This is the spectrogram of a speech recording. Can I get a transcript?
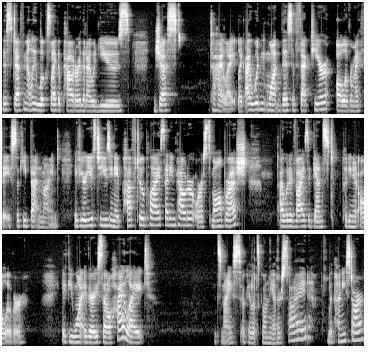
This definitely looks like a powder that I would use just to highlight. Like I wouldn't want this effect here all over my face, so keep that in mind. If you're used to using a puff to apply setting powder or a small brush, I would advise against putting it all over. If you want a very subtle highlight, it's nice. Okay, let's go on the other side with Honey Star.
